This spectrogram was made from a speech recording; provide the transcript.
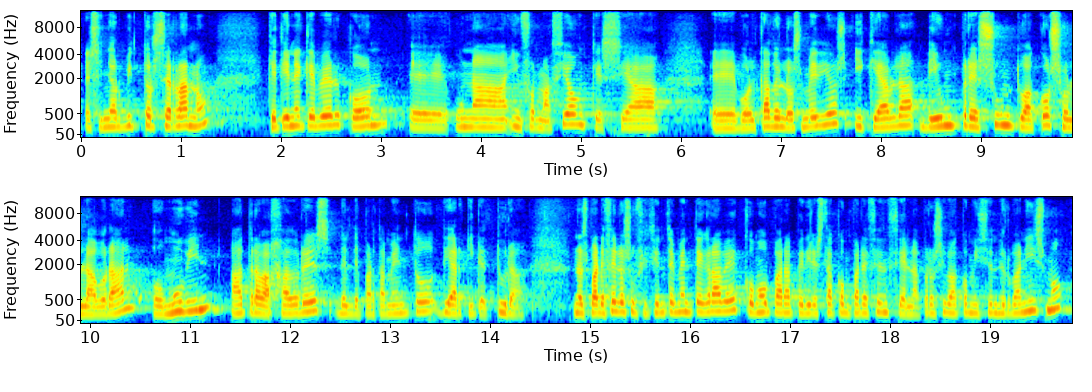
el señor Víctor Serrano, que tiene que ver con eh, una información que se ha eh, volcado en los medios y que habla de un presunto acoso laboral o moving a trabajadores del Departamento de Arquitectura. Nos parece lo suficientemente grave como para pedir esta comparecencia en la próxima Comisión de Urbanismo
